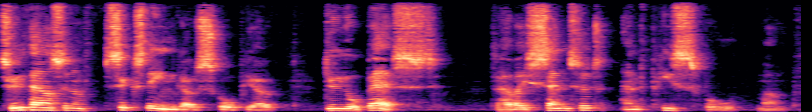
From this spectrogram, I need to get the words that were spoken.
2016 goes, Scorpio, do your best to have a centred and peaceful month.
